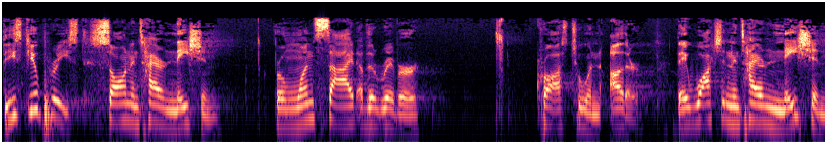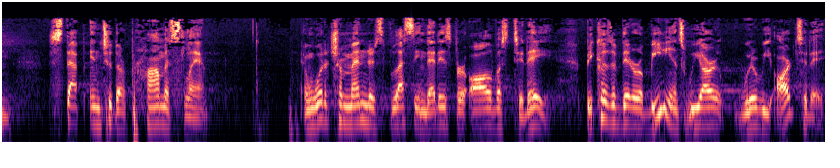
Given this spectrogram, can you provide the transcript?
These few priests saw an entire nation from one side of the river cross to another. They watched an entire nation step into their promised land. And what a tremendous blessing that is for all of us today. Because of their obedience, we are where we are today.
